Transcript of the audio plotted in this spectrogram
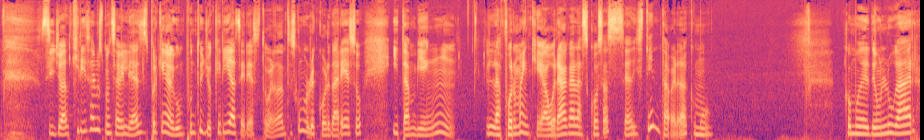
si yo adquirí esas responsabilidades es porque en algún punto yo quería hacer esto, ¿verdad? Entonces, como recordar eso y también la forma en que ahora haga las cosas sea distinta, ¿verdad? Como, como desde un lugar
